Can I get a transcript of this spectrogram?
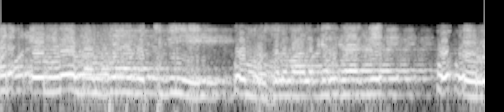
ਔਰ ਇੰਨੇ ਬੰਦਿਆਂ ਵਿੱਚ ਵੀ ਉਹ ਮੁਸਲਮਾਨ ਕਹਿੰਦਾ ਕਿ ਉਹ ਇੰਨੇ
